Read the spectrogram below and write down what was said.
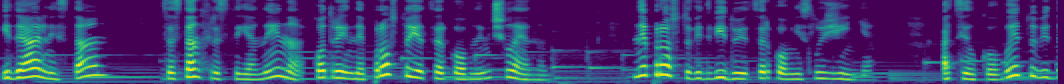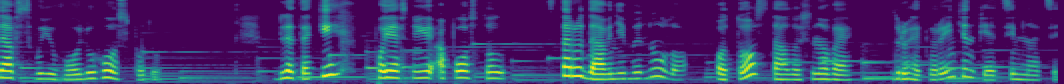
Ідеальний стан це стан християнина, котрий не просто є церковним членом, не просто відвідує церковні служіння, а цілковито віддав свою волю Господу. Для таких, пояснює апостол, стародавнє минуло, ото сталося нове. 2 Коринтян 5:17.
